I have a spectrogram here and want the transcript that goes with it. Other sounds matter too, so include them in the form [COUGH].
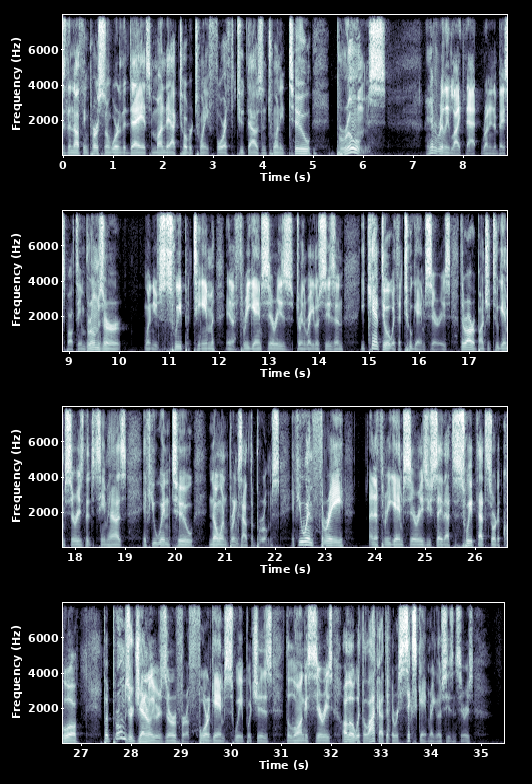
Is the nothing personal word of the day. It's Monday, October 24th, 2022. Brooms. I never really liked that running a baseball team. Brooms are when you sweep a team in a three game series during the regular season. You can't do it with a two game series. There are a bunch of two game series that the team has. If you win two, no one brings out the brooms. If you win three in a three game series, you say that's a sweep. That's sort of cool. But brooms are generally reserved for a four game sweep, which is the longest series. Although with the lockout, there were six game regular season series.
